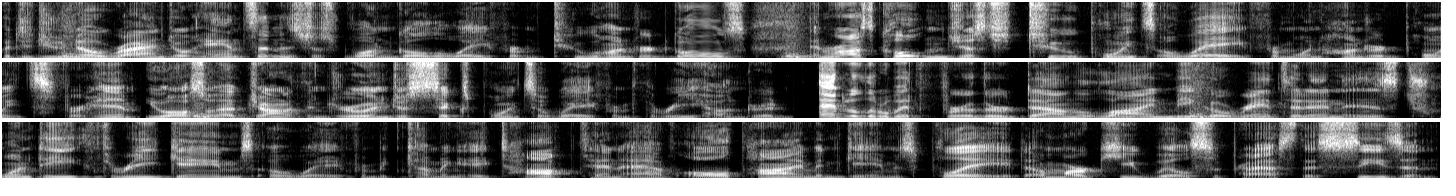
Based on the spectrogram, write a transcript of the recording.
But did you know Ryan Johansen is just one goal away from 200 goals? And Ross Colton just two points away from 100 points for him. You also have Jonathan Drouin just six points away from 300. And a little bit further down the line, Mikko Rantanen is 23 games away from becoming a top 10 av all time in games played, a mark he will surpass this season.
